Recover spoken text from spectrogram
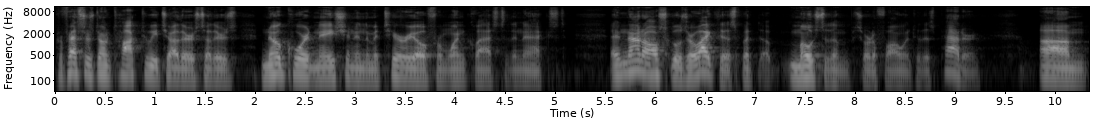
professors don't talk to each other, so there's no coordination in the material from one class to the next. And not all schools are like this, but uh, most of them sort of fall into this pattern. Um,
